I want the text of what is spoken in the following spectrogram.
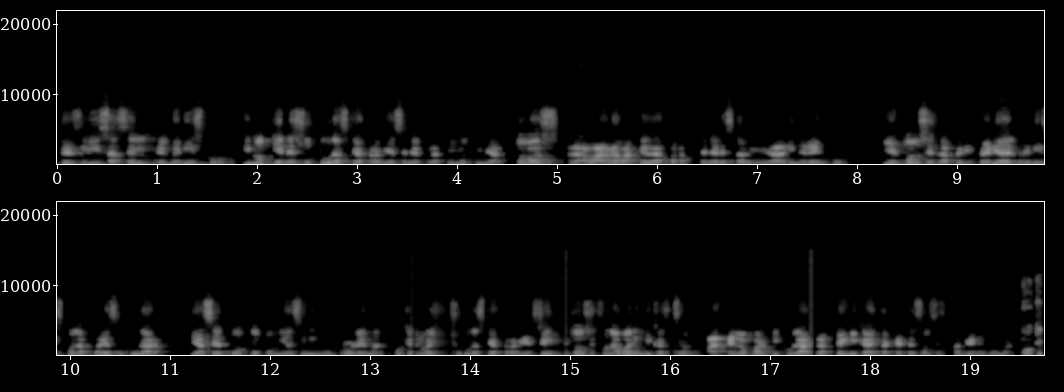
deslizas el, el, menisco y no tienes suturas que atraviesen el platillo tibial. Entonces, la barra va a, quedar, va a tener estabilidad inherente y entonces la periferia del menisco la puedes suturar y hacer osteotomía sin ningún problema porque no hay suturas que atraviesen. Entonces, fue una buena indicación. En lo particular, la técnica de taquetes óseos también es muy buena. Ok.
